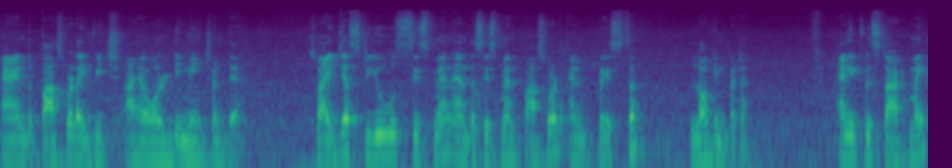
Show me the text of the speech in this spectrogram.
and the password I which I have already mentioned there. So I just use sysman and the sysman password and press the login button. And it will start my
